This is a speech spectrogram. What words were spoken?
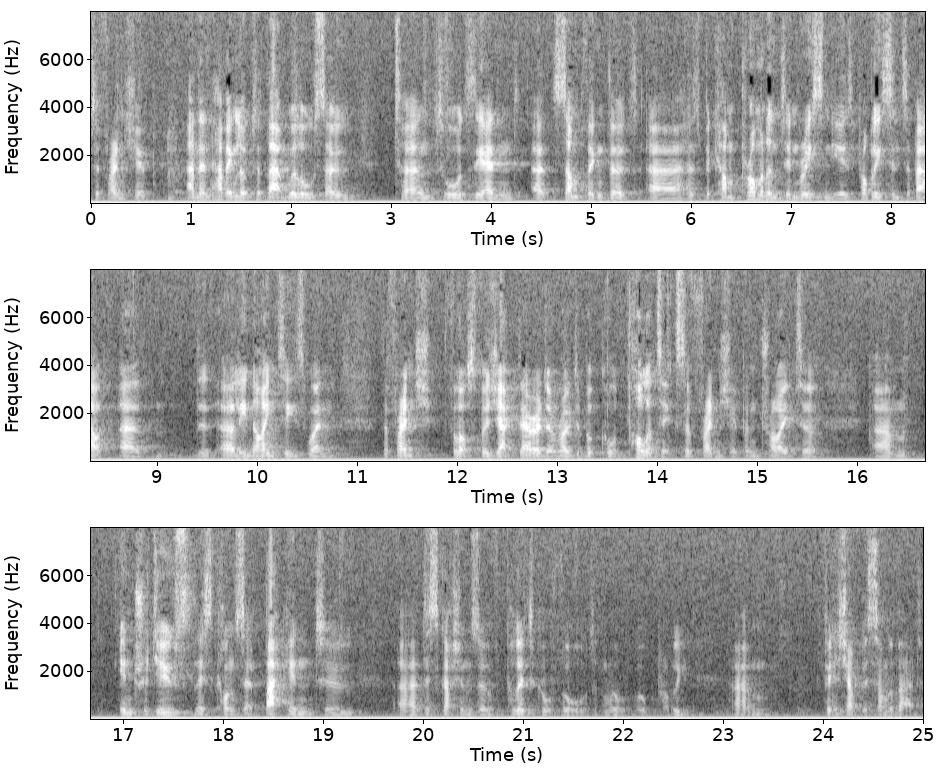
to friendship, and then having looked at that, we'll also turn towards the end at something that uh, has become prominent in recent years, probably since about uh, the early 90s when the French philosopher Jacques Derrida wrote a book called Politics of Friendship and tried to um, introduce this concept back into uh, discussions of political thought. And we'll, we'll probably um, finish up with some of that.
